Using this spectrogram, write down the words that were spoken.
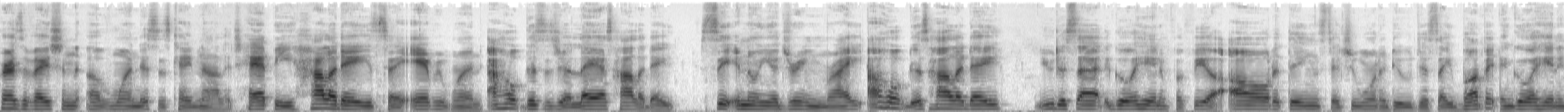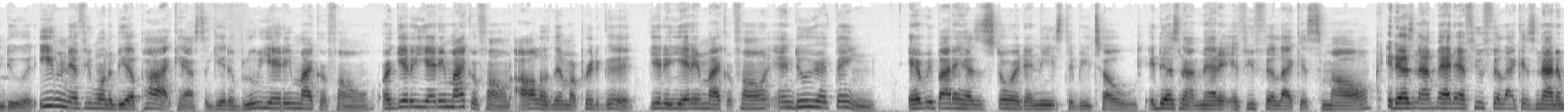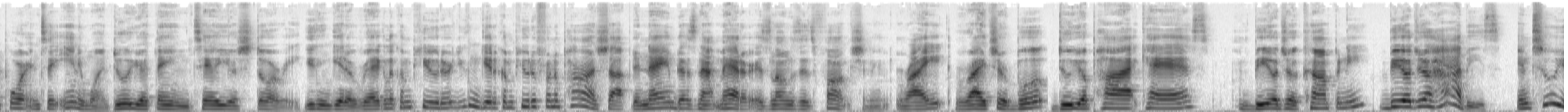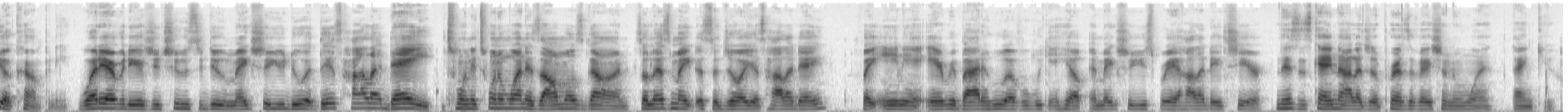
Preservation of one. This is K Knowledge. Happy holidays to everyone. I hope this is your last holiday. Sitting on your dream, right? I hope this holiday you decide to go ahead and fulfill all the things that you want to do. Just say bump it and go ahead and do it. Even if you want to be a podcaster, get a Blue Yeti microphone or get a Yeti microphone. All of them are pretty good. Get a Yeti microphone and do your thing. Everybody has a story that needs to be told. It does not matter if you feel like it's small. It does not matter if you feel like it's not important to anyone. Do your thing. Tell your story. You can get a regular computer. You can get a computer from the pawn shop. The name does not matter as long as it's functioning, right? Write your book. Do your podcast build your company, build your hobbies into your company. Whatever it is you choose to do, make sure you do it this holiday. 2021 is almost gone. So let's make this a joyous holiday for any and everybody, whoever we can help, and make sure you spread holiday cheer. This is K Knowledge of Preservation of One. Thank you.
